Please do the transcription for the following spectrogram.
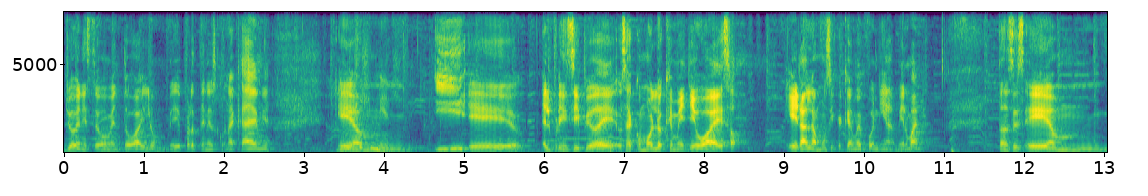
yo en este momento bailo, eh, pertenezco a una academia. qué Em, genial. y eh, el principio de, o sea, como lo que me llevó a eso era la música que me ponía mi hermana. Entonces, em,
